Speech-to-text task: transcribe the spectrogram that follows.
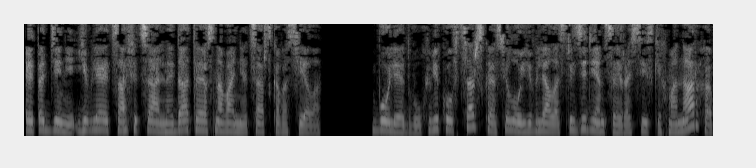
Этот день является официальной датой основания царского села. Более двух веков царское село являлось резиденцией российских монархов,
